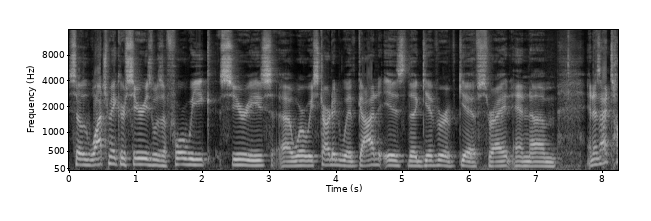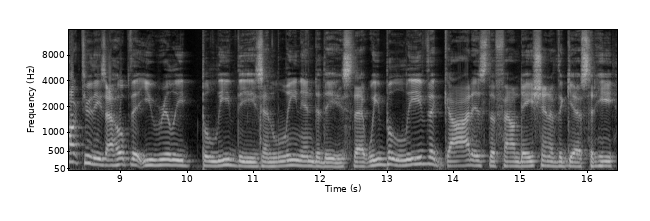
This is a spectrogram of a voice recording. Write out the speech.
so Watchmaker series was a four week series uh, where we started with God is the giver of gifts, right? And um, and as I talk through these, I hope that you really believe these and lean into these. That we believe that God is the foundation of the gifts, that He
